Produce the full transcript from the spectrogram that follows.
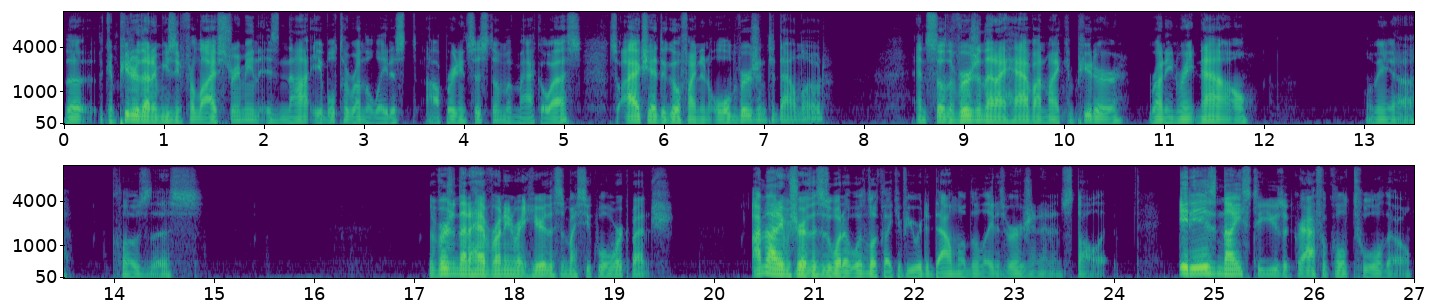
The, the computer that I'm using for live streaming is not able to run the latest operating system of Mac OS. So I actually had to go find an old version to download. And so the version that I have on my computer running right now, let me uh, close this. The version that I have running right here, this is MySQL Workbench. I'm not even sure if this is what it would look like if you were to download the latest version and install it. It is nice to use a graphical tool though.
